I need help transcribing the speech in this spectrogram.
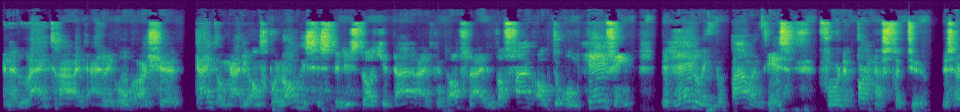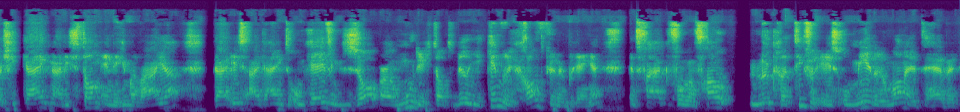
En het lijkt er uiteindelijk op, als je kijkt ook naar die antropologische studies, dat je daaruit kunt afleiden dat vaak ook de omgeving redelijk bepalend is voor de partnerstructuur. Dus als je kijkt naar die stam in de Himalaya, daar is uiteindelijk de omgeving zo armoedig dat wil je kinderen groot kunnen brengen, het vaak voor een vrouw lucratiever is om meerdere mannen te hebben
